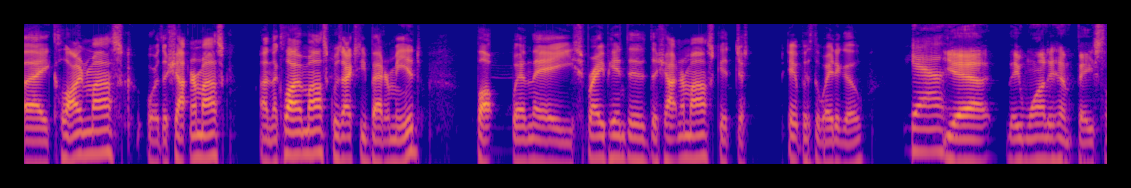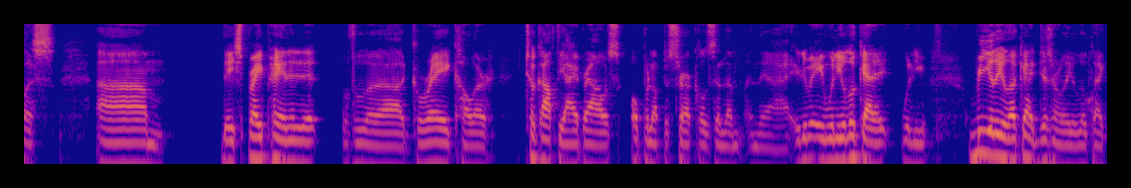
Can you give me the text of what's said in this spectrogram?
a clown mask or the Shatner mask, and the clown mask was actually better made. But when they spray painted the Shatner mask, it just it was the way to go. Yeah. yeah, they wanted him faceless. Um, they spray painted it with a gray color, took off the eyebrows, opened up the circles in the in the eye. It- When you look at it, when you really look at it, it doesn't really look like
